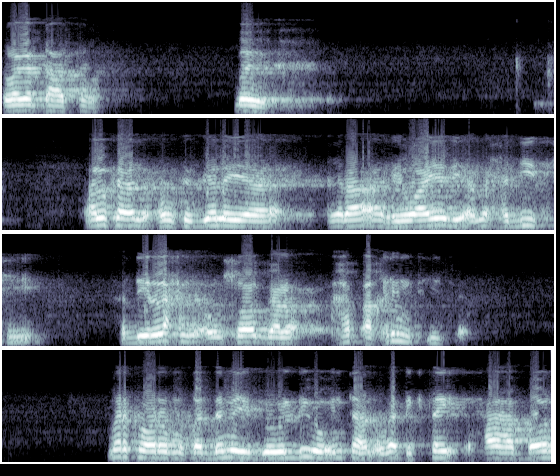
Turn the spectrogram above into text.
laga qaato. Ayb. Halkan wuxuu ka gelayaa qiraaa riwaayadii ama xadiidkii haddii laxni uu soo galo hab akrintiisa marka hore muqadamay goboldhigow intaan uga dhigtay waxaa habboon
